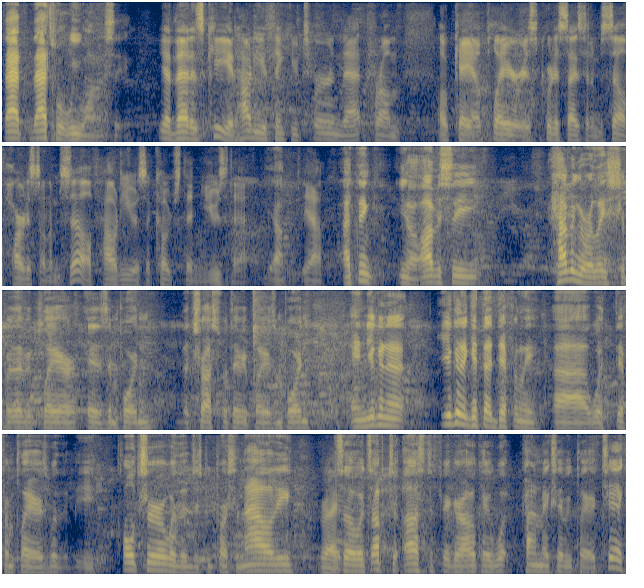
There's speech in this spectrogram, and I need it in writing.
that that's what we want to see. Yeah, that is key. And how do you think you turn that from, okay, a player is criticizing himself, hardest on himself? How do you, as a coach, then use that? Yeah. Yeah. I think you know, obviously, having a relationship with every player is important. The trust with every player is important, and you're gonna you're gonna get that differently uh, with different players, whether it be culture, whether it just be personality. Right. So it's up to us to figure out, okay, what kind of makes every player tick.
